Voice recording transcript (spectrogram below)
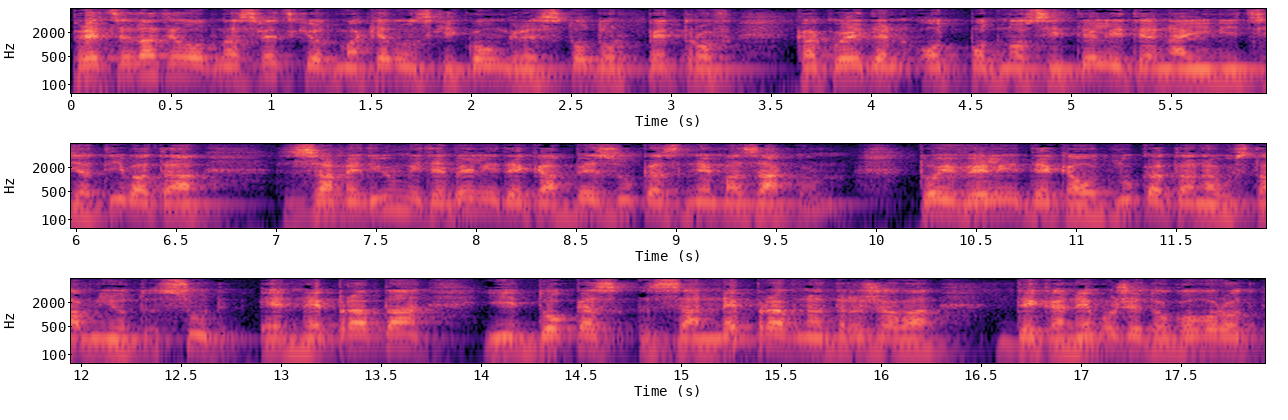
Председателот на Светскиот македонски конгрес Тодор Петров, како еден од подносителите на иницијативата, За медиумите вели дека без указ нема закон. Тој вели дека одлуката на Уставниот суд е неправда и доказ за неправна држава, дека не може договорот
